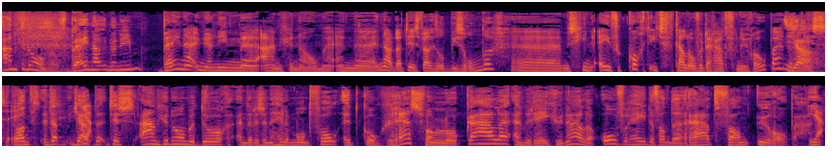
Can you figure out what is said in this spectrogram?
aangenomen, of bijna unaniem. Bijna unaniem uh, aangenomen. En uh, nou, dat is wel heel bijzonder. Uh, misschien even kort iets vertellen over de Raad van Europa. Dat ja, is, want dat, ja, ja. het is aangenomen door, en dat is een hele mond vol, het congres van lokale en regionale overheden van de Raad van Europa. Ja.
